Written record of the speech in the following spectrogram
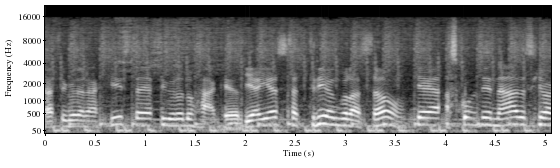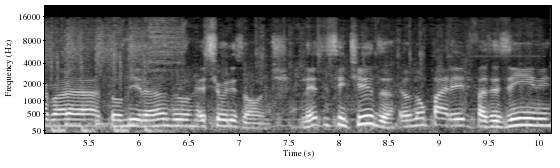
a figura anarquista e a figura do hacker. E aí essa triangulação que é as coordenadas que eu agora estou mirando esse horizonte. Nesse sentido, eu não parei de fazer zine,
